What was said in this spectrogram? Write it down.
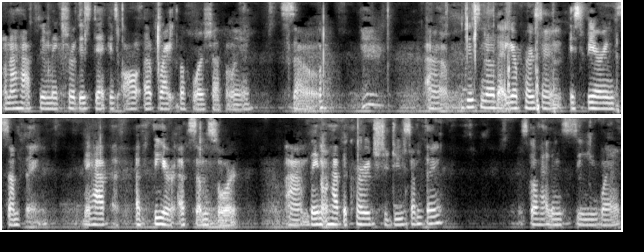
And I have to make sure this deck is all upright before shuffling. So um, just know that your person is fearing something. They have a, a fear of some sort. Um, they don't have the courage to do something. Let's go ahead and see what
